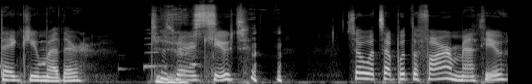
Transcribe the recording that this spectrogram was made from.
Thank you, Mother. Which is very Yes. cute. so, what's up with the farm, Matthew?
